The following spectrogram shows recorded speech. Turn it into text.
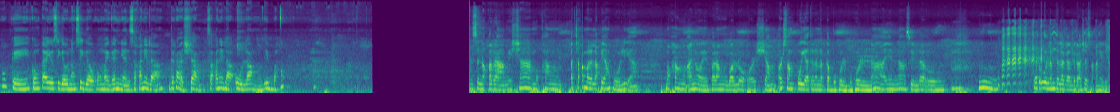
Okay, kung tayo sigaw ng sigaw kung may ganyan sa kanila, grasya. Sa kanila, ulam, di ba? So nakarami siya, mukhang, at saka malalaki ang huli ah. Mukhang ano eh, parang walo or siyam, or sampu yata na nagkabuhol-buhol na. Ayan na sila, oh. Pero ulam talaga, grasya sa kanila.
